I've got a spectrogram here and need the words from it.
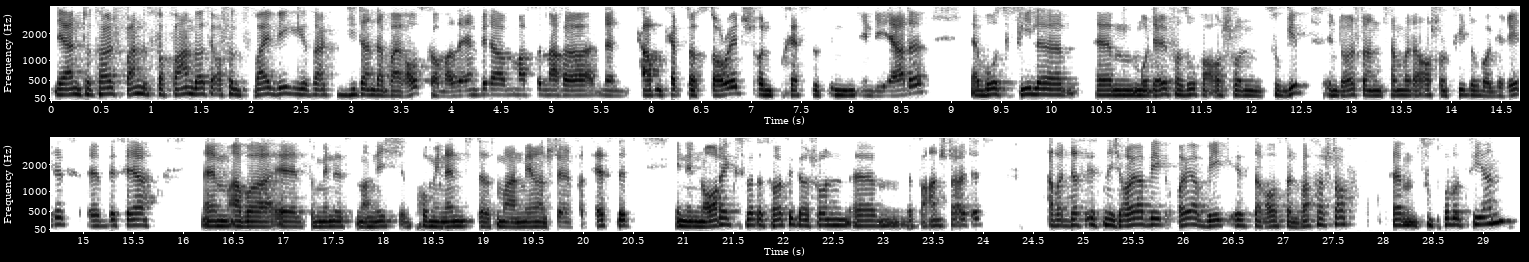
ja, ein total spannendes Verfahren. Du hast ja auch schon zwei Wege gesagt, die dann dabei rauskommen. Also entweder machst du nachher einen Carbon Capture Storage und presst es in, in die Erde, äh, wo es viele ähm, Modellversuche auch schon zu gibt. In Deutschland haben wir da auch schon viel drüber geredet äh, bisher, ähm, aber äh, zumindest noch nicht prominent, dass man an mehreren Stellen vertestet. In den Nordics wird es häufiger schon ähm, veranstaltet. Aber das ist nicht euer Weg. Euer Weg ist daraus dann Wasserstoff ähm, zu produzieren.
